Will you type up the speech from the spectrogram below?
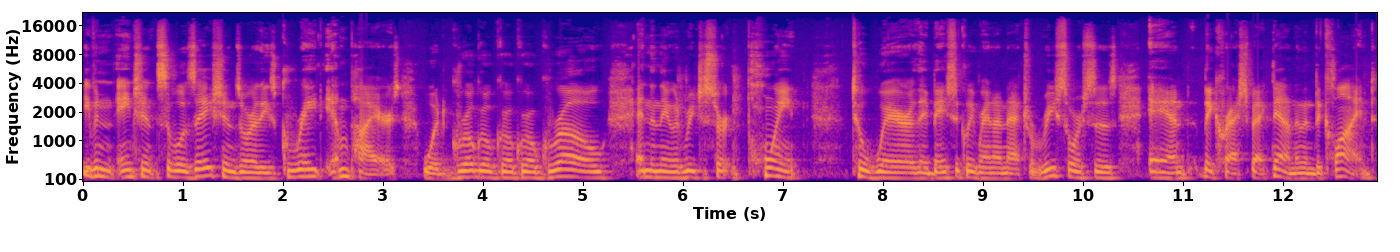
even ancient civilizations or these great empires would grow, grow, grow, grow, grow, and then they would reach a certain point to where they basically ran out of natural resources and they crashed back down and then declined.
